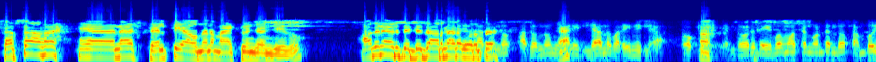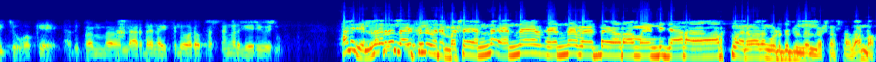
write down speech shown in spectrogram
ഷസാദ് എന്നെ ഹെൽപ്പ് ചെയ്യാവുന്നതിനെ മാക്സിമം ജോയിൻ ചെയ്തു. അതിനെ ഒരു തെറ്റിദ്ധാരണയുടെ പുറത്ത് അതൊന്നും ഞാൻ ഇല്ല എന്ന് പറയുന്നില്ല. ഓക്കെ. എന്തോ ഒരു ദൈവമോശം കൊണ്ട് എന്തോ സംഭവിച്ചു. ഓക്കെ. അതിപ്പം എല്ലാവരുടെ ലൈഫിൽ ഓരോ പ്രശ്നങ്ങൾ കയറി വരും. അല്ല എല്ലാവരുടെ ലൈഫിൽ വരും. പക്ഷെ എന്നെ എന്നെ എന്നെ വേട്ടയാടാൻ വേണ്ടി ഞാൻ ആർക്കും അനുവാദം കൊടുത്തിട്ടില്ലല്ലോ ഷർഷാദ് ഉണ്ടോ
